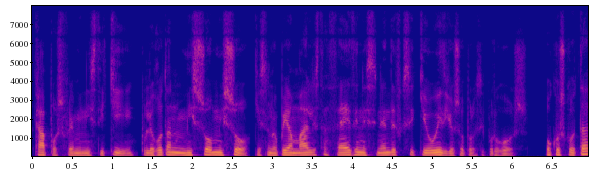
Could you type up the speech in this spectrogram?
κάπως φεμινιστική, που λεγόταν Μισό-Μισό, και στην οποία μάλιστα θα έδινε συνέντευξη και ο ίδιος ο Πρωθυπουργός. Ο Κοσκοτά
